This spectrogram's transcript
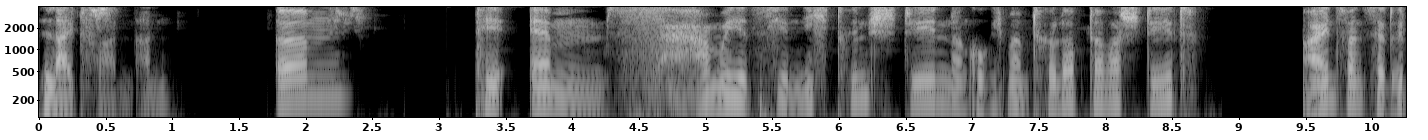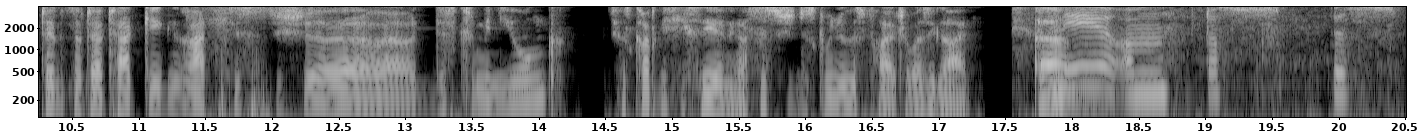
Leitfaden an. Ähm, PMs haben wir jetzt hier nicht drin stehen. Dann gucke ich mal im Trello, ob da was steht. 21.03. ist noch der Tag gegen rassistische äh, Diskriminierung. Ich das gerade richtig sehe. Rassistische Diskriminierung ist falsch, aber ist egal. Ähm, Nee, ähm, das ist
